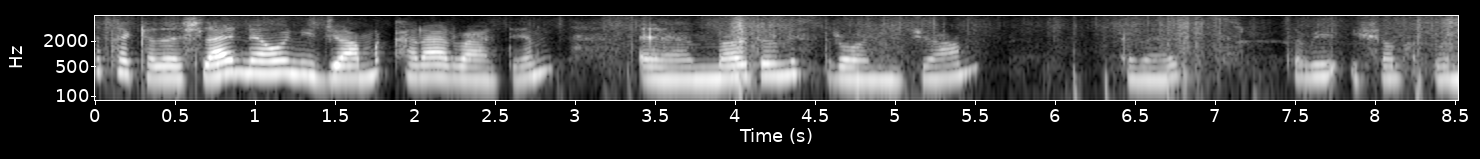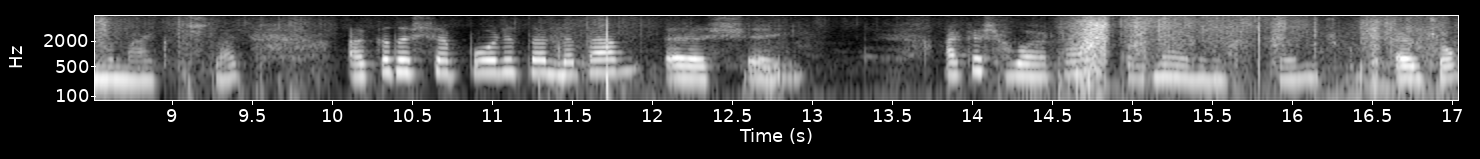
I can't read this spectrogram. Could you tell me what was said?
Evet arkadaşlar ne oynayacağımı karar verdim. E, Murder Mystery oynayacağım. Evet. Tabii inşallah ölmem arkadaşlar. Arkadaşlar bu arada neden e, şey Arkadaşlar bu arada ne oynamak istiyorum çünkü en çok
